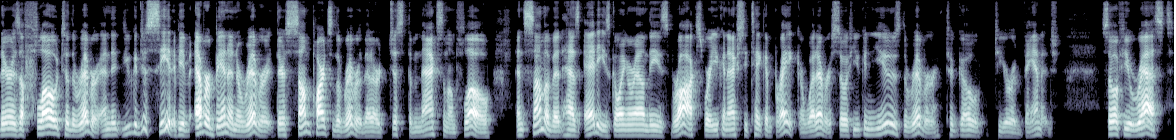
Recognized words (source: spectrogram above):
there is a flow to the river, and it, you could just see it if you've ever been in a river. There's some parts of the river that are just the maximum flow, and some of it has eddies going around these rocks where you can actually take a break or whatever. So if you can use the river to go to your advantage, so if you rest,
